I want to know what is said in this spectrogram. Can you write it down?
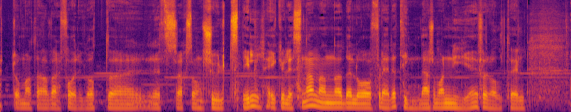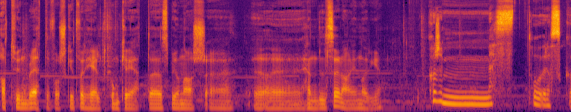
vært om at det har foregått eh, et slags sånn skjult spill i kulissene, men eh, det lå flere ting der som var nye i forhold til at hun ble etterforsket for helt konkrete spionasjehendelser i Norge. Kanskje mest overraska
